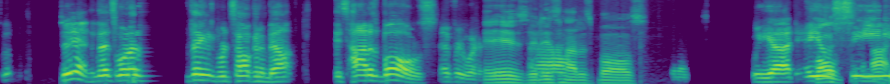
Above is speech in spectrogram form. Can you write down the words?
So yeah, that's one of the things we're talking about. It's hot as balls everywhere. It is, it is Uh, hot as balls. We got AOC hot.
